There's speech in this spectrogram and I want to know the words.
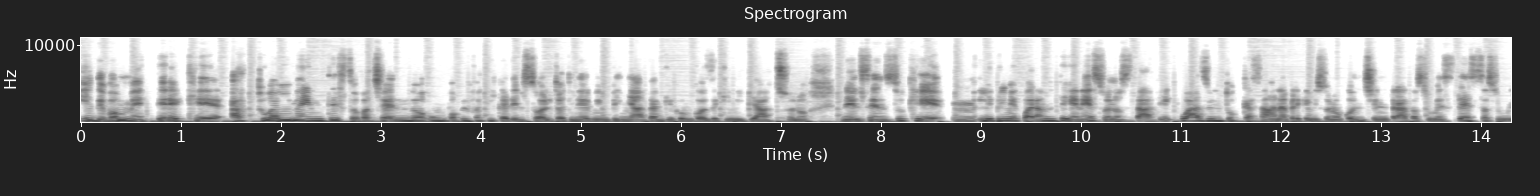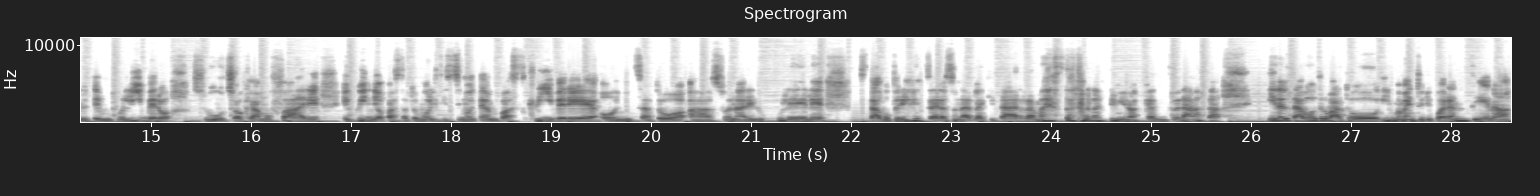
Io devo ammettere che attualmente sto facendo un po' più fatica del solito a tenermi impegnata anche con cose che mi piacciono, nel senso che mh, le prime quarantene sono state quasi un toccasana perché mi sono concentrata su me stessa, sul mio tempo libero, su ciò che amo fare e quindi ho passato moltissimo tempo a scrivere, ho iniziato a suonare l'ukulele, stavo per iniziare a suonare la chitarra ma è stata un attimino accantonata. In realtà avevo trovato il momento di quarantena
